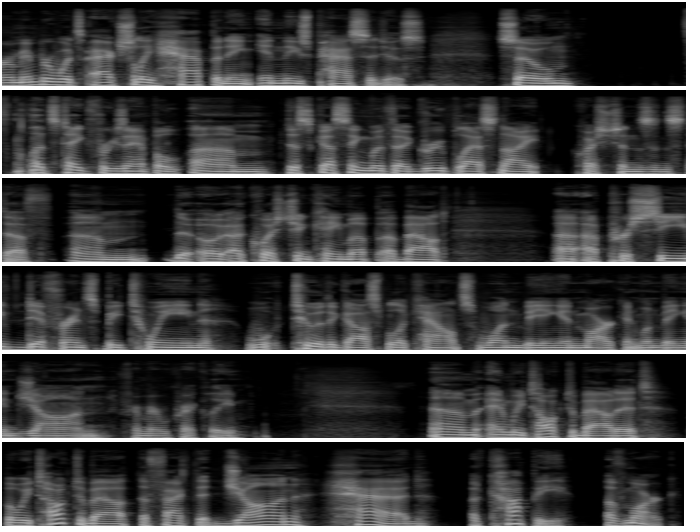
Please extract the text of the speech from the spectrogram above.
remember what's actually happening in these passages. So let's take for example um discussing with a group last night questions and stuff. Um the, a question came up about uh, a perceived difference between w- two of the gospel accounts, one being in Mark and one being in John, if I remember correctly. Um, and we talked about it, but we talked about the fact that John had a copy of Mark.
